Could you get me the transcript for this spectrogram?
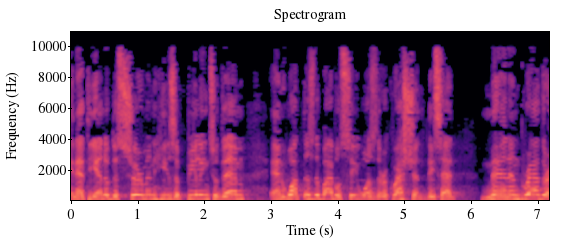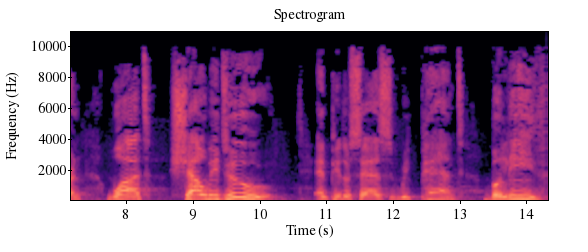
and at the end of the sermon, he's appealing to them. And what does the Bible say was their question? They said, Men and brethren, what shall we do? And Peter says, Repent, believe,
